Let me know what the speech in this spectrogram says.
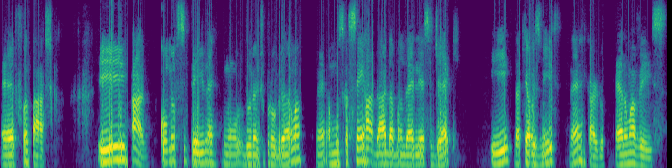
é fantástica. E, ah, como eu citei né, no, durante o programa, né, a música Sem Radar da banda LS Jack e da Kel Smith, né, Ricardo? Era uma vez.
